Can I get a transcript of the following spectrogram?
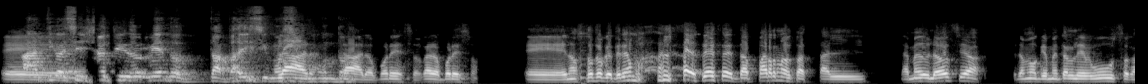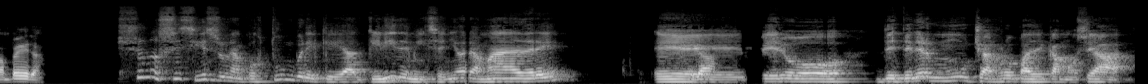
Eh, Ah, te iba a decir, yo estoy durmiendo tapadísimo hace Claro, un montón. claro, por eso, claro, por eso. Eh, nosotros que tenemos la gracia de taparnos hasta el- la médula ósea, tenemos que meterle buzo, campera. Yo no sé si es una costumbre que adquirí de mi señora madre, eh, pero de tener mucha ropa de cama, o sea,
